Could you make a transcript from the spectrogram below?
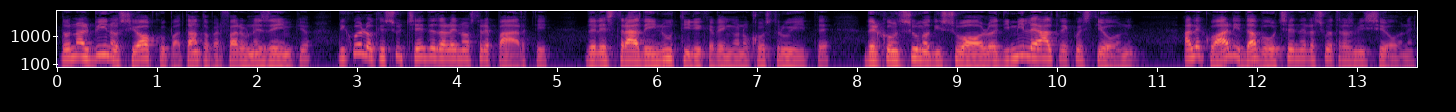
Don Albino si occupa, tanto per fare un esempio, di quello che succede dalle nostre parti, delle strade inutili che vengono costruite, del consumo di suolo e di mille altre questioni, alle quali dà voce nella sua trasmissione.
